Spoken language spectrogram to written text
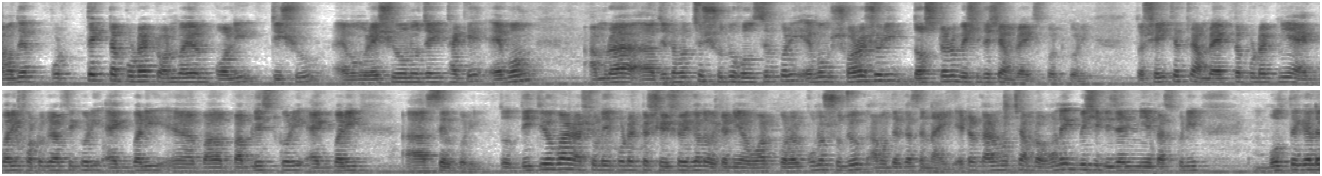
আমাদের প্রত্যেকটা প্রোডাক্ট অন পলি টিস্যু এবং রেশিও অনুযায়ী থাকে এবং আমরা যেটা হচ্ছে শুধু হোলসেল করি এবং সরাসরি দশটারও বেশি দেশে আমরা এক্সপোর্ট করি। তো সেই ক্ষেত্রে আমরা একটা প্রোডাক্ট নিয়ে একবারই ফটোগ্রাফি করি, একবারই পাবলিশ করি, একবারই সেল করি। তো দ্বিতীয়বার আসলে এই প্রোডাক্টটা শেষ হয়ে গেলে, ওইটা নিয়ে ওয়ার্ক করার কোনো সুযোগ আমাদের কাছে নাই। এটার কারণ হচ্ছে আমরা অনেক বেশি ডিজাইন নিয়ে কাজ করি। বলতে গেলে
